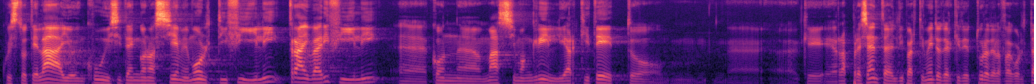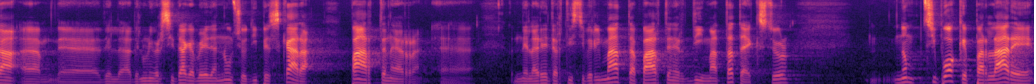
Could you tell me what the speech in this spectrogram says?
questo telaio in cui si tengono assieme molti fili, tra i vari fili eh, con Massimo Angrilli, architetto, che rappresenta il Dipartimento di Architettura della Facoltà eh, eh del, dell'Università Gabriele D'Annunzio di Pescara, partner eh, nella rete Artisti per il Matta, partner di Matta Texture. Non si può che parlare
